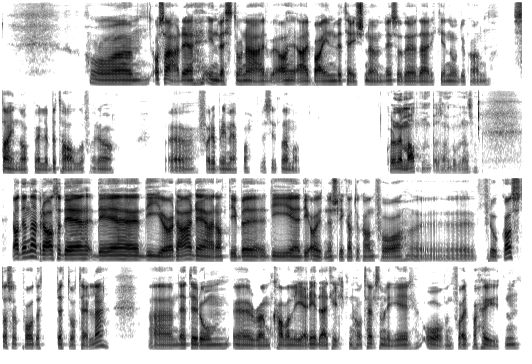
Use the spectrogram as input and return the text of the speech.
Og, og, så er det Investorene er, er by invitation only, så det, det er ikke noe du kan signe opp eller betale for å uh, for å bli med på, for å si det på den måten. Hvordan er maten på sånn konferanse? Ja, den er bra. Altså det, det, de gjør der, det er at de, de, de ordner slik at du kan få uh, frokost altså på det, dette hotellet. Uh, det heter Rom, uh, Rum Cavalieri. Det er et Hilton-hotell som ligger ovenfor, på høyden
